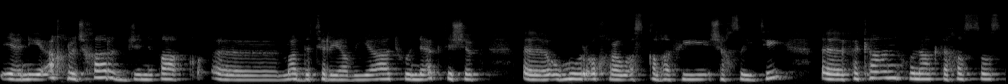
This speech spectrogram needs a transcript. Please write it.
يعني أخرج خارج نطاق آه مادة الرياضيات وإني أكتشف آه أمور أخرى وأصقلها في شخصيتي. آه فكان هناك تخصص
